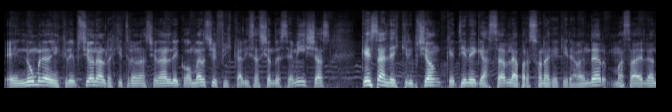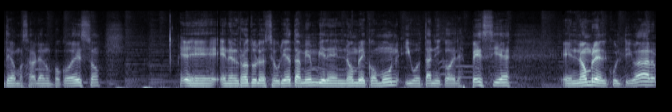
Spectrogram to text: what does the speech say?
el número de inscripción al Registro Nacional de Comercio y Fiscalización de Semillas, que esa es la inscripción que tiene que hacer la persona que quiera vender. Más adelante vamos a hablar un poco de eso. Eh, en el rótulo de seguridad también viene el nombre común y botánico de la especie, el nombre del cultivar,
